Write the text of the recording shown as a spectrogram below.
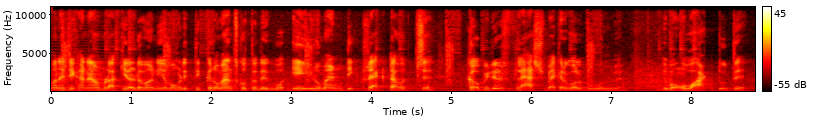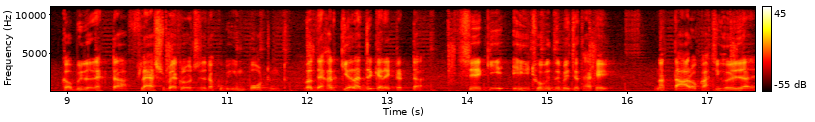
মানে যেখানে আমরা কিরা ডোভানি এবং ঋত্বিককে রোম্যান্স করতে দেখব, এই রোম্যান্টিক ট্র্যাকটা হচ্ছে কবিরের ফ্ল্যাশব্যাকের গল্প বলবে। এবং ওয়ার্ড টুতে কবিরের একটা ফ্ল্যাশব্যাক রয়েছে যেটা খুব ইম্পর্ট্যান্ট এবার দেখার কিয়ারার যে ক্যারেক্টারটা সে কি এই ছবিতে বেঁচে থাকে, না তারও কাছি হয়ে যায়?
